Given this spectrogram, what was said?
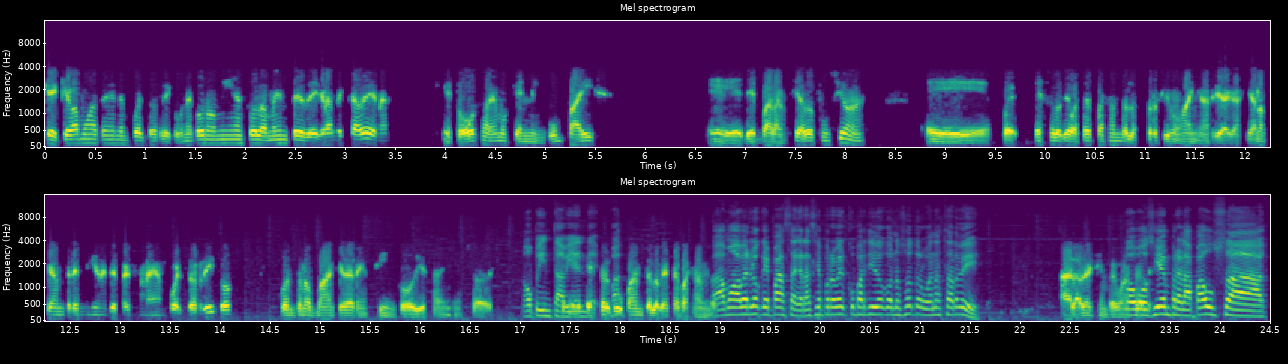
¿qué, ¿qué vamos a tener en Puerto Rico? Una economía solamente de grandes cadenas, que todos sabemos que en ningún país eh, desbalanceado funciona eh, pues eso es lo que va a estar pasando en los próximos años, Arriaga. Ya nos quedan 3 millones de personas en Puerto Rico, ¿cuánto nos van a quedar en 5 o 10 años, sabes? No pinta bien. Es preocupante lo que está pasando. Vamos a ver lo que pasa. Gracias por haber compartido con nosotros. Buenas tardes. A la vez siempre. Buenas Como siempre, la pausa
